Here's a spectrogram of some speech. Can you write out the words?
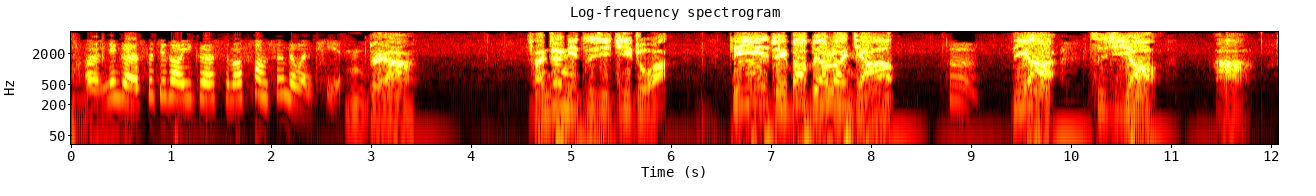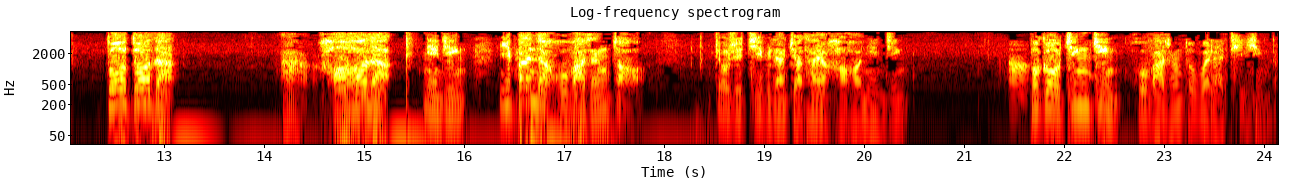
嗯呃，那个涉及到一个什么放生的问题。嗯，对啊，反正你自己记住啊，第一，嘴巴不要乱讲；嗯第二，自己要啊多多的啊好好的念经。一般的护法神找，就是基本上叫他要好好念经，啊。不够精进，护法神都会来提醒的，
